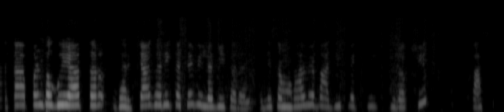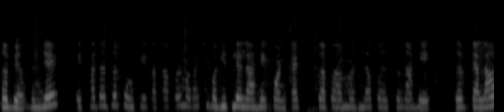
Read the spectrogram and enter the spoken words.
आता आता आपण बघूया तर घरच्या घरी कसे विलगीकरण? म्हणजे संभाव्य बाधित व्यक्ती सुरक्षित वास्तव्य. म्हणजे एखादा जर संशयित आता आपण मगाशी बघितलेलं आहे कॉन्टॅक्टचा मधला पर्सन आहे तर त्याला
